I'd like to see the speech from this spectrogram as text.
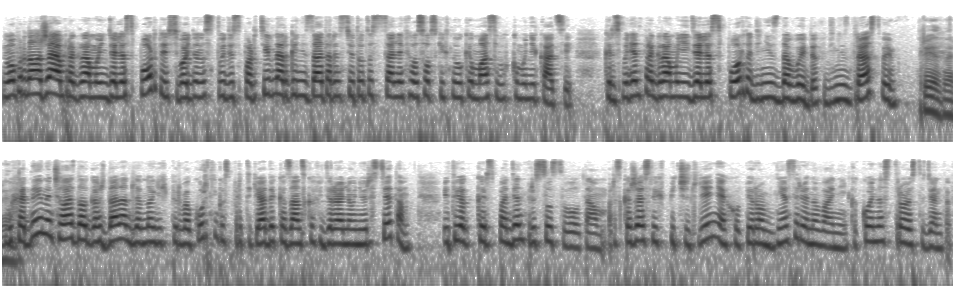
Мы продолжаем программу «Неделя спорта» и сегодня на студии спортивный организатор Института социально-философских наук и массовых коммуникаций, корреспондент программы «Неделя спорта» Денис Давыдов. Денис, здравствуй. Привет, Марина. выходные началась долгожданная для многих первокурсников спартакиады Казанского федерального университета, и ты как корреспондент присутствовал там. Расскажи о своих впечатлениях о первом дне соревнований. Какой настрой у студентов?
